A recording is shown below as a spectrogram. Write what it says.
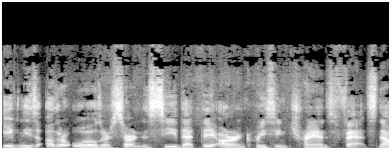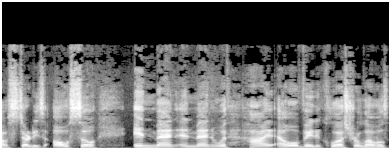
even these other oils are starting to see that they are increasing trans fats. Now, studies also in men and men with high elevated cholesterol levels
